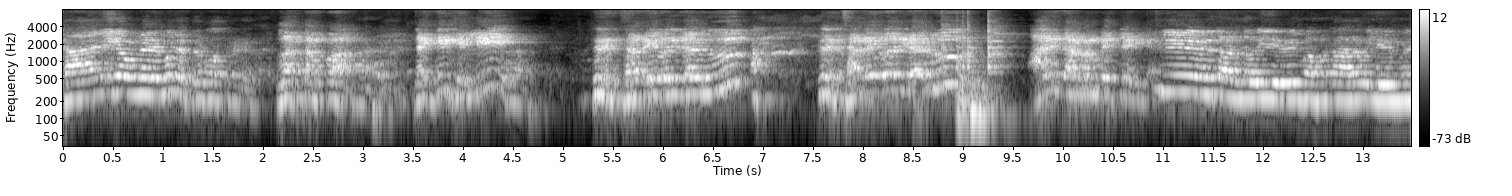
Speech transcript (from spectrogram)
ఖాళీగా ఉన్నాడేమో నిద్రపోతున్నాడు. ఇలా తప్ప. దగ్గరికి వెళ్ళి రిక్షా డ్రైవర్ గారు రిక్షా డ్రైవర్ గారు అని దండం పెట్టాడు. ఏమి తందో ఏమి మమకారం ఏమి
